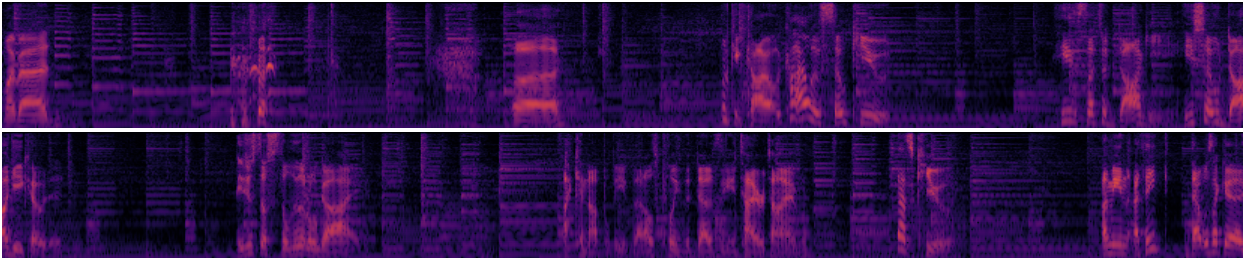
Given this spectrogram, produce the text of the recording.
My bad. uh Look at Kyle. Kyle is so cute. He's such a doggy. He's so doggy coded. He's just a little guy. I cannot believe that. I was killing the devs the entire time. That's cute. I mean, I think that was like a,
